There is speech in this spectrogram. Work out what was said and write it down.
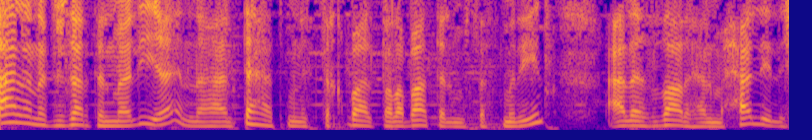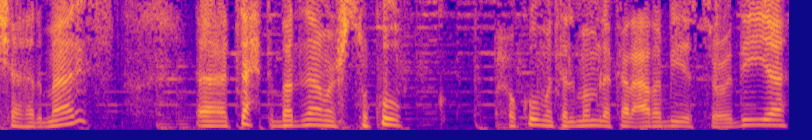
أعلنت وزارة المالية أنها انتهت من استقبال طلبات المستثمرين على إصدارها المحلي لشهر مارس آه، تحت برنامج صكوك حكومة المملكة العربية السعودية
